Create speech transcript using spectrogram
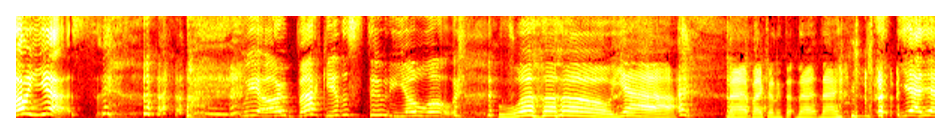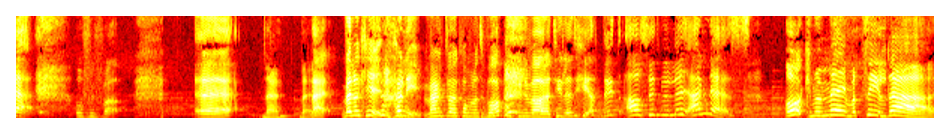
Oh yes! we are back in the studio! Wow, yeah! Nej, verkligen inte. Nej, nej. yeah yeah! Åh oh, fy fan. Eh, nej, nej. nej, men okej hörni, varmt välkomna tillbaka ska ni vara till ett helt nytt avsnitt med mig Agnes! Och med mig Matilda!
